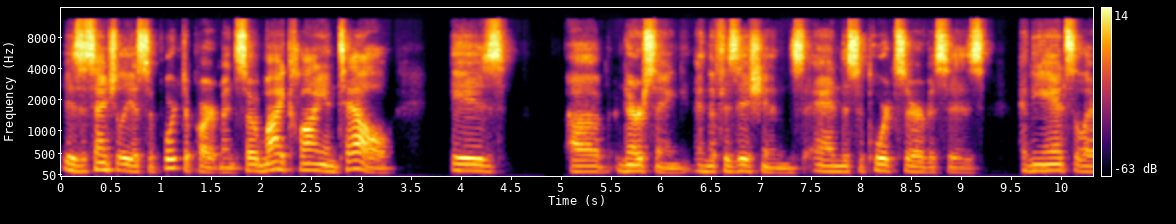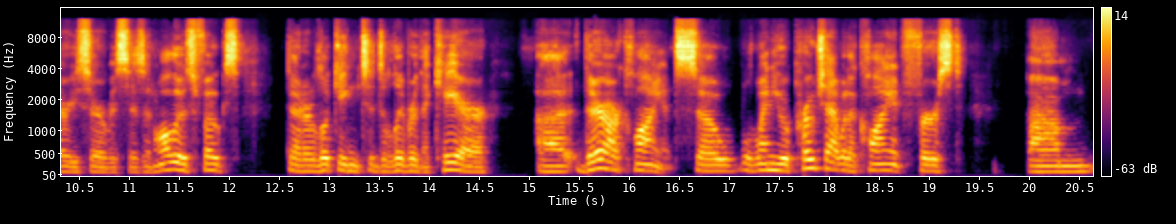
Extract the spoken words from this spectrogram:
is essentially a support department. So my clientele is uh, nursing and the physicians and the support services and the ancillary services and all those folks that are looking to deliver the care. Uh, they're our clients. So when you approach that with a client first um,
